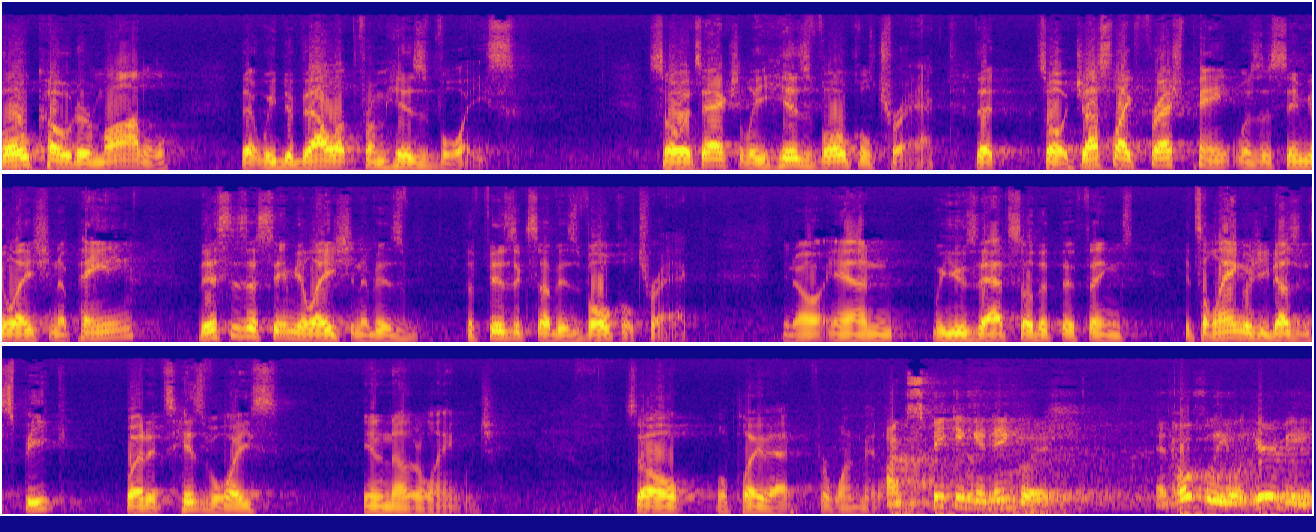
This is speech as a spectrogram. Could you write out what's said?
vocoder model that we developed from his voice. So it's actually his vocal tract that, so just like Fresh Paint was a simulation of painting, this is a simulation of his, the physics of his vocal tract, you know, and we use that so that the things, it's a language he doesn't speak, but it's his voice in another language. So we'll play that for one minute. I'm speaking in English, and hopefully you'll hear me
